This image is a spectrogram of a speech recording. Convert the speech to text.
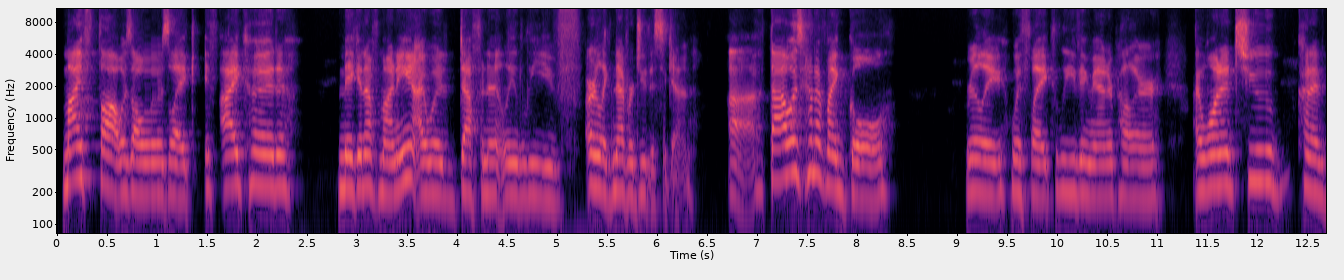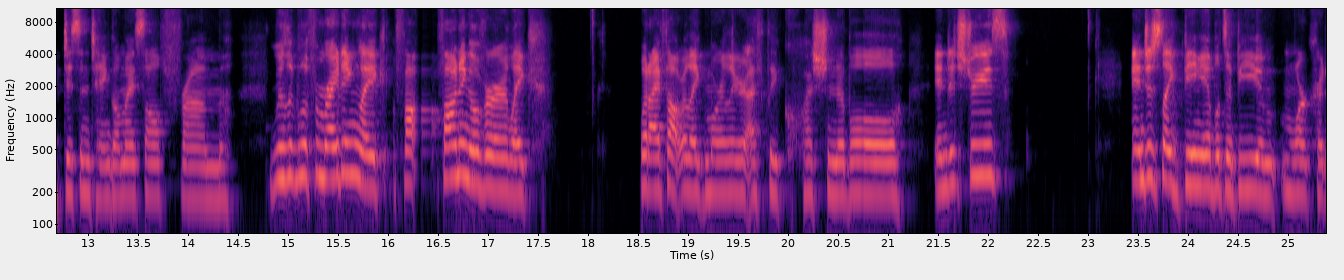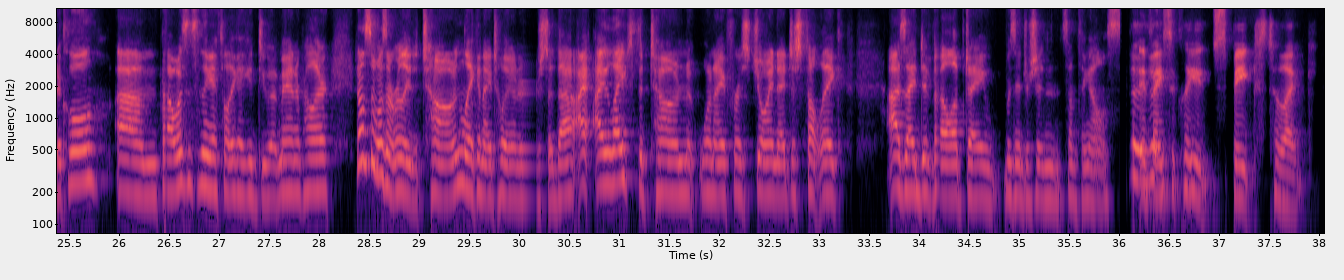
my thought was always like, if I could make enough money, I would definitely leave or like never do this again. Uh, that was kind of my goal, really, with like leaving Man Repeller. I wanted to kind of disentangle myself from really from writing, like fa- fawning over like what I thought were like morally or ethically questionable industries and just like being able to be more critical. Um, that wasn't something I felt like I could do at Man Repeller. It also wasn't really the tone, like, and I totally understood that. I, I liked the tone when I first joined. I just felt like as I developed, I was interested in something else. It basically speaks to like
